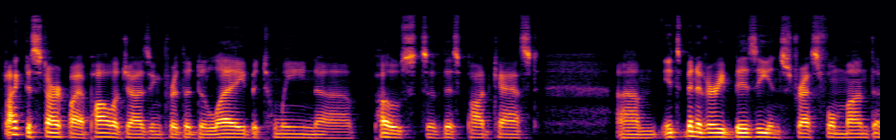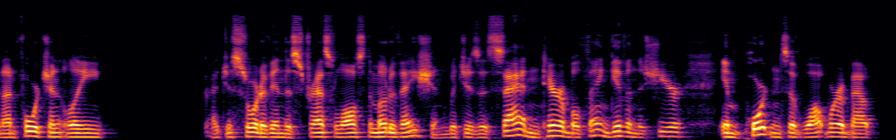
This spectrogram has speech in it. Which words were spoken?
I'd like to start by apologizing for the delay between uh, posts of this podcast. Um, it's been a very busy and stressful month, and unfortunately, I just sort of in the stress lost the motivation, which is a sad and terrible thing given the sheer importance of what we're about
